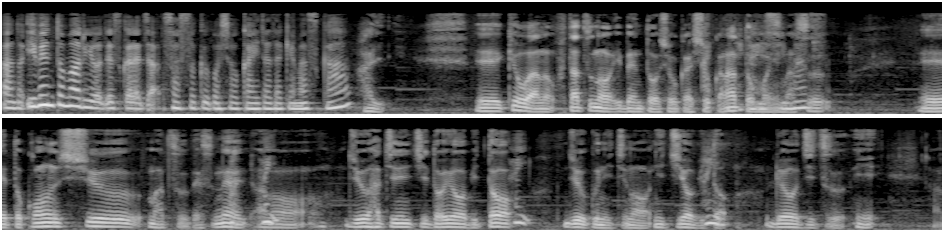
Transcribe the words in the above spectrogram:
あのイベントもあるようですから、じゃあ、早速ご紹介いただけますか？はい、えー、今日はあの2つのイベントを紹介しようかなと思います。はいえーと、今週末ですね、はい、あの18日土曜日と19日の日曜日と、両日にあ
